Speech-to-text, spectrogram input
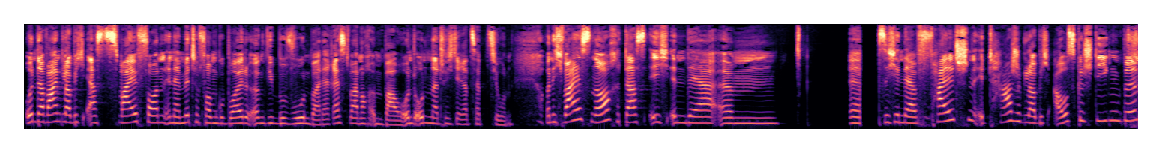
Und da waren, glaube ich, erst zwei von in der Mitte vom Gebäude irgendwie bewohnbar. Der Rest war noch im Bau und unten natürlich die Rezeption. Und ich weiß noch, dass ich in der, ähm, äh, dass ich in der falschen Etage, glaube ich, ausgestiegen bin.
